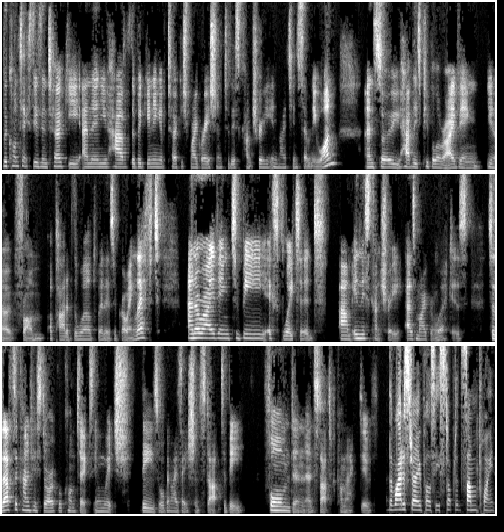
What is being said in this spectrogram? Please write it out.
the context is in Turkey. And then you have the beginning of Turkish migration to this country in 1971. And so you have these people arriving, you know, from a part of the world where there's a growing left and arriving to be exploited um, in this country as migrant workers. So that's the kind of historical context in which these organizations start to be formed and, and start to become active. The White Australia policy stopped at some point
